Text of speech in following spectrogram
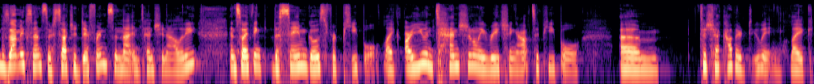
Does that make sense? There's such a difference in that intentionality. And so I think the same goes for people. Like, are you intentionally reaching out to people um, to check how they're doing? Like,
